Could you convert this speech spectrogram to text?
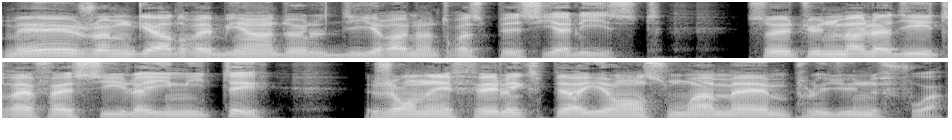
Mais je me garderai bien de le dire à notre spécialiste. C'est une maladie très facile à imiter. J'en ai fait l'expérience moi-même plus d'une fois.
